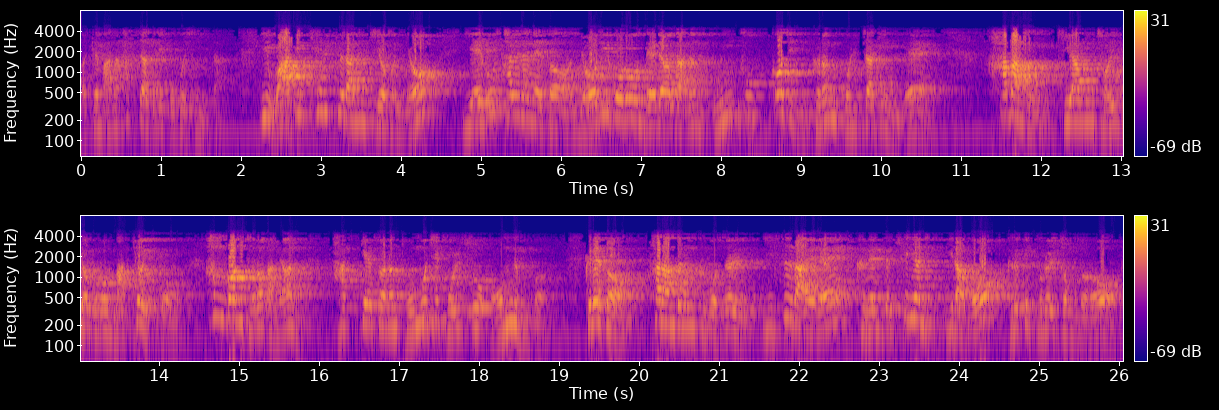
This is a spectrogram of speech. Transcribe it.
이렇게 많은 학자들이 보고 있습니다. 이 와디 켈트라는 지역은요, 예루살렘에서 여리고로 내려가는 움푹 꺼진 그런 골짜기인데, 사방이 기암 절벽으로 막혀 있고, 한 번 들어가면 밖에서는 도무지 볼 수 없는 것. 그래서 사람들은 그곳을 이스라엘의 그랜드 캐년이라고 그렇게 부를 정도로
